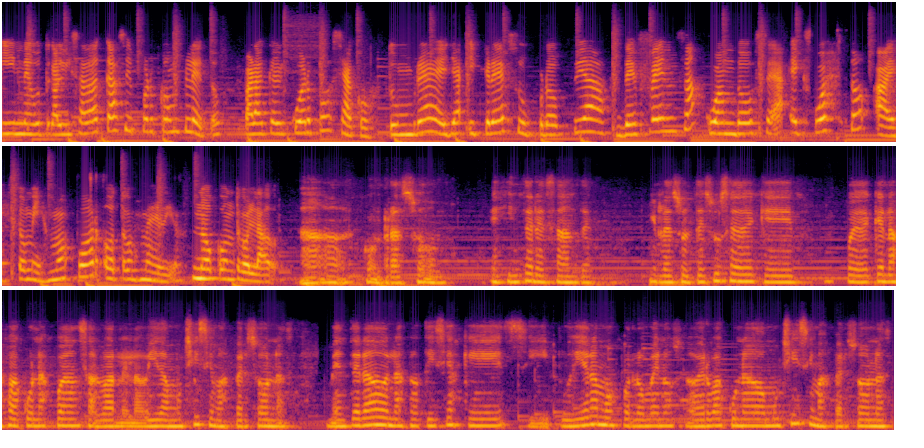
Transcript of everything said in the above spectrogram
y neutralizada casi por completo para que el cuerpo se acostumbre a ella y cree su propia defensa cuando sea expuesto a esto mismo por otros medios no controlados. Ah, con razón. Es interesante. Y resulta sucede que puede que las vacunas puedan salvarle la vida a muchísimas personas me he enterado en las noticias que si pudiéramos por lo menos haber vacunado a muchísimas personas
